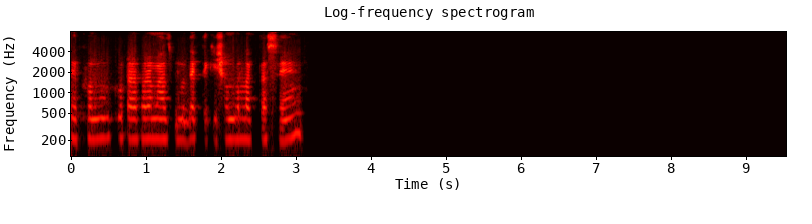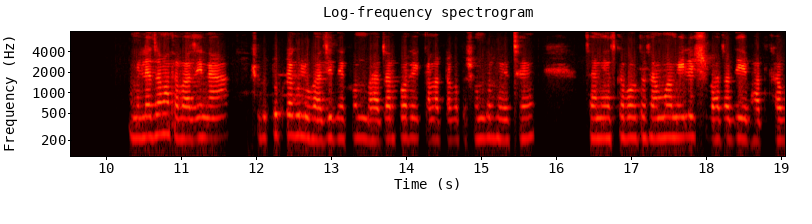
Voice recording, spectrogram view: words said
দেখুন, কোটার পরে মাছগুলো দেখতে কি সুন্দর লাগতেছে। আমি লেজা মাথা ভাজি না। শুধু টুকরাগুলো ভাজি, দেখুন ভাজার পরে কালারটা কত সুন্দর হয়েছে। সানি আজকে বলতেছে আম্মা, আমি ইলিশ ভাজা দিয়ে ভাত খাব।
